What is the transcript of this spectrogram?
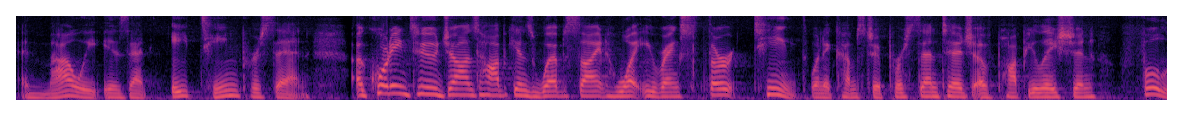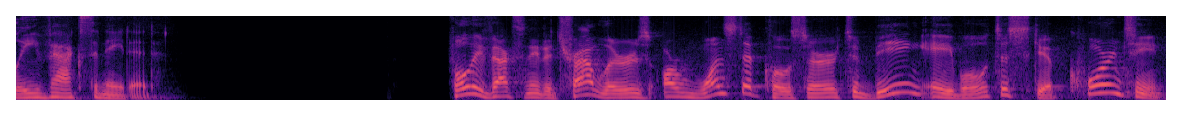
and Maui is at 18%. According to Johns Hopkins website, Hawaii ranks 13th when it comes to percentage of population fully vaccinated. Fully vaccinated travelers are one step closer to being able to skip quarantine.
